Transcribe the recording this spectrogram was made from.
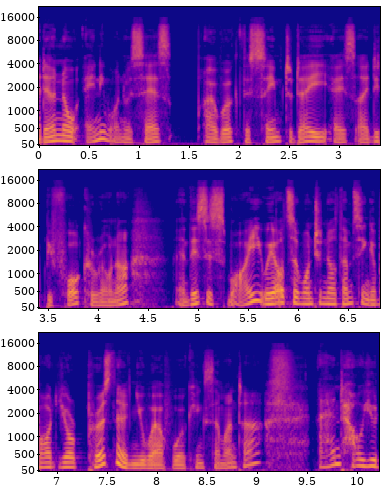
don't know anyone who says, I work the same today as I did before Corona. And this is why we also want to know something about your personal new way of working, Samantha, and how you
